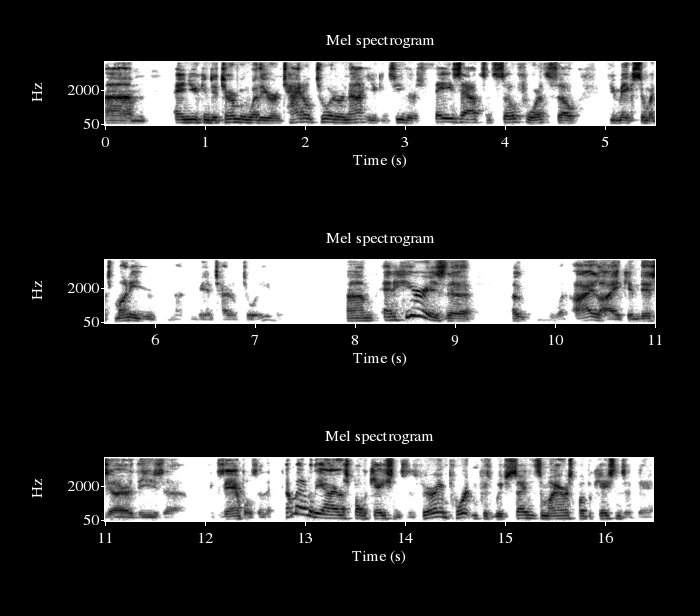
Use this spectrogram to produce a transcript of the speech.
Um, and you can determine whether you're entitled to it or not. You can see there's phase outs and so forth. So if you make so much money, you're not going to be entitled to it either. Um, and here is the uh, what I like, and these are these uh, examples, and they come out of the IRS publications. It's very important because we've cited some IRS publications at the end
